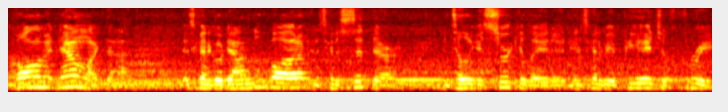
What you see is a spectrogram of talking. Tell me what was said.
You column it down like that, it's going to go down to the bottom and it's going to sit there until it gets circulated and it's going to be a pH of 3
